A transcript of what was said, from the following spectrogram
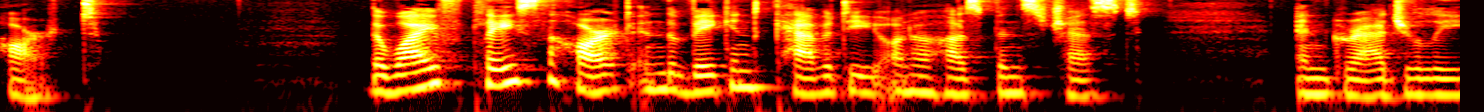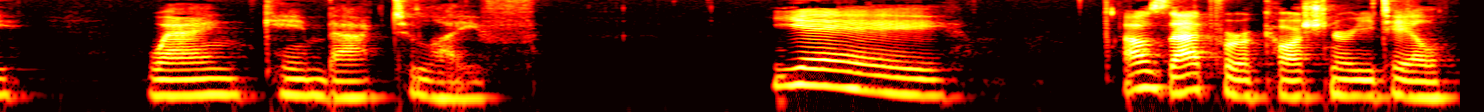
heart. The wife placed the heart in the vacant cavity on her husband's chest, and gradually Wang came back to life. Yay! How's that for a cautionary tale?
